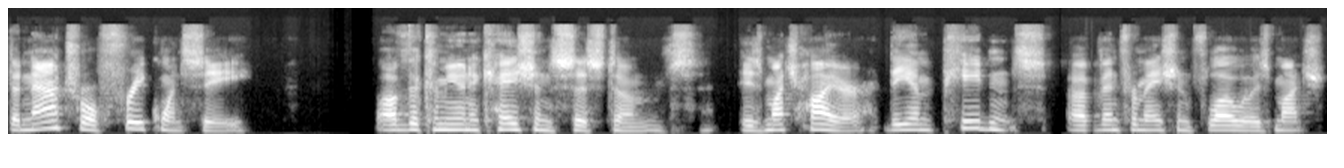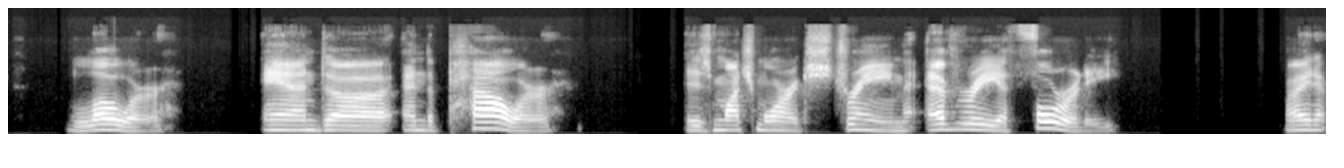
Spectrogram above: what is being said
the natural frequency of the communication systems is much higher. The impedance of information flow is much lower, and uh, and the power is much more extreme. Every authority, right?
